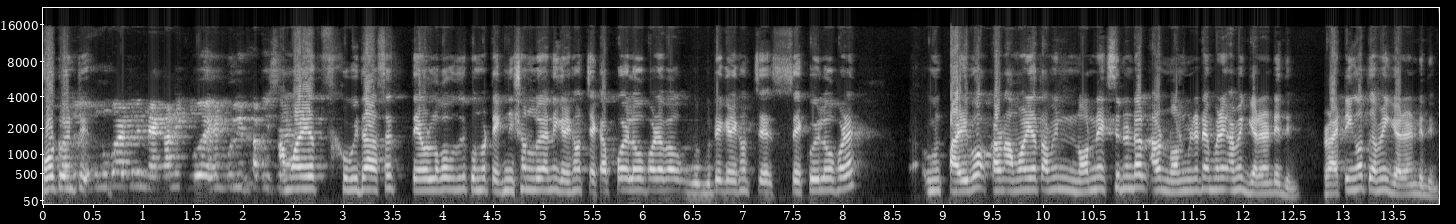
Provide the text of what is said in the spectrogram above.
ফ'ৰ টুৱেণ্টি কোনোবাই যদি মেকানিক লৈ আহিম বুলি ভাবিছে। আমাৰ ইয়াত সুবিধা আছে তেওঁৰ লগত যদি কোনোবা টেকনিচিয়ান লৈ আনি গাড়ীখন চেকআপ কৰি ল'ব পাৰে বা গোটেই গাড়ীখন চেক কৰি ল'ব পাৰে পাৰিব। কাৰণ আমাৰ ইয়াত আমি নন এক্সিডেণ্টেল আৰু নন মিনিট টেম্পাৰিং আমি গেৰাণ্টি দিম। ৰাইটিঙত আমি গেৰাণ্টি দিম।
